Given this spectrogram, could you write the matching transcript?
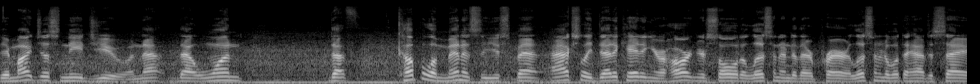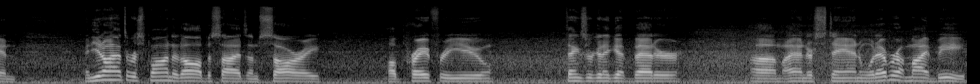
they might just need you. And that that one that couple of minutes that you spent actually dedicating your heart and your soul to listening to their prayer, listening to what they have to say and and you don't have to respond at all besides I'm sorry. I'll pray for you. Things are going to get better um, I understand, whatever it might be.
